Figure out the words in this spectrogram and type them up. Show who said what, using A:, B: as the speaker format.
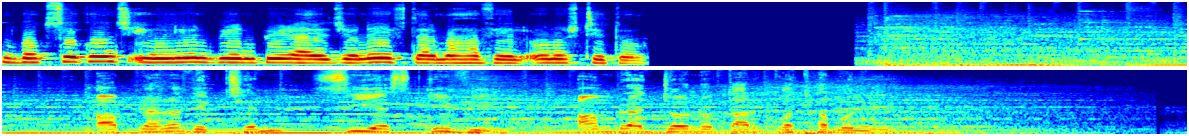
A: Boxganj union বিএনপির আয়োজনে ইফতার মাহফিল অনুষ্ঠিত।
B: আপনারা দেখছেন সিএস টিভি আমরা জনতার কথা বলি।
